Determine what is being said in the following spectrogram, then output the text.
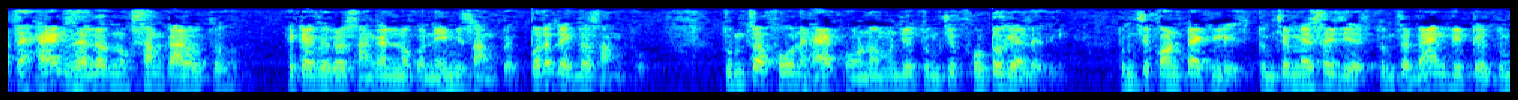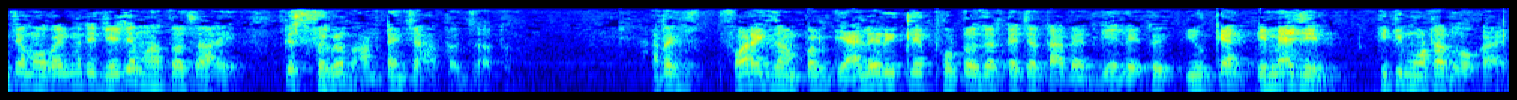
आता हॅक झाल्यावर नुकसान काय होतं? हे काय वेगळं सांगायला नको. नेहमी सांगतोय. परत एकदा सांगतो. तुमचा फोन हॅक होणं म्हणजे तुमची फोटो गॅलरी तुमचे कॉन्टॅक्ट लिस्ट तुमचे मेसेजेस तुमचं बँक डिटेल तुमच्या मोबाईलमध्ये जे जे महत्वाचं आहे ते सगळं भामट्यांच्या हातात जातं. आता फॉर एक्झाम्पल गॅलरीतले फोटो जर त्याच्या ताब्यात गेले तर यू कॅन इमॅजिन किती मोठा धोका आहे.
